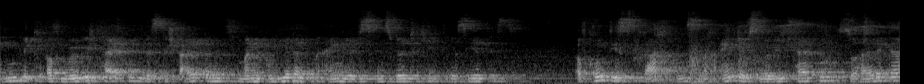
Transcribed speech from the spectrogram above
Hinblick auf Möglichkeiten des gestaltend manipulierenden Eingriffs ins Wirkliche interessiert ist. Aufgrund dieses Trachtens nach Eingriffsmöglichkeiten, so Heidegger,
